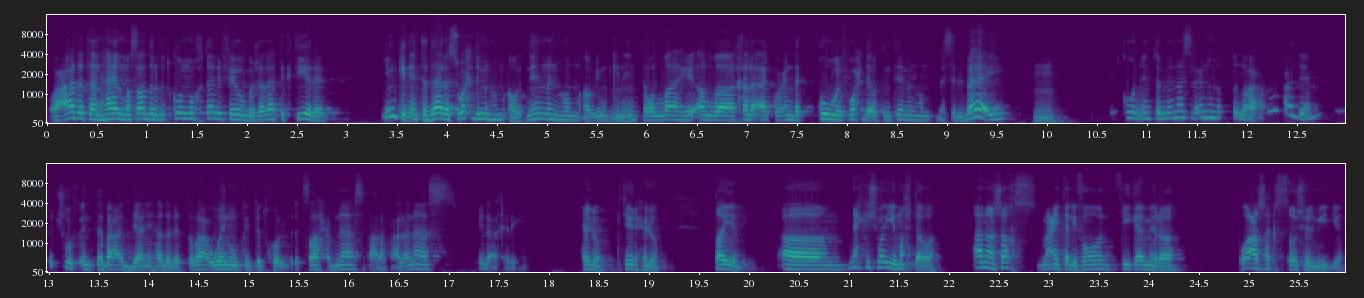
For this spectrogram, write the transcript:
وعادة هاي المصادر بتكون مختلفة ومجالات كثيره يمكن أنت دارس وحدة منهم أو اثنين منهم أو يمكن م. أنت والله الله خلقك وعندك قوة في وحدة أو اثنتين منهم بس الباقي م. تكون أنت من الناس اللي عندهم اطلاع وبعدين بتشوف انت بعد يعني هذا الاطلاع وين ممكن تدخل تصاحب ناس تتعرف على ناس إلى آخره. حلو كثير حلو. طيب نحكي شوي محتوى. أنا شخص معي تليفون في كاميرا وأعشق السوشيال ميديا.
